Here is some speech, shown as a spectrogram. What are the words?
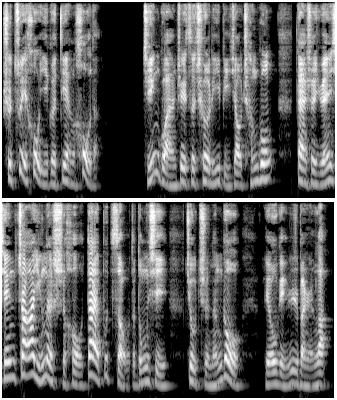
是最后一个殿后的。尽管这次撤离比较成功，但是原先扎营的时候带不走的东西，就只能够留给日本人了。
